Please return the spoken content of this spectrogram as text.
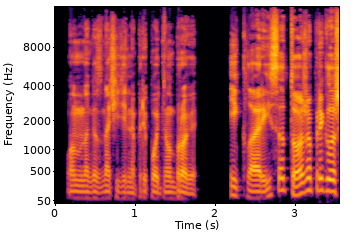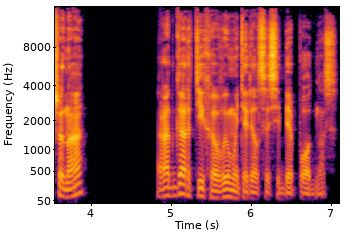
– он многозначительно приподнял брови. «И Клариса тоже приглашена». Радгар тихо выматерился себе под нос.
